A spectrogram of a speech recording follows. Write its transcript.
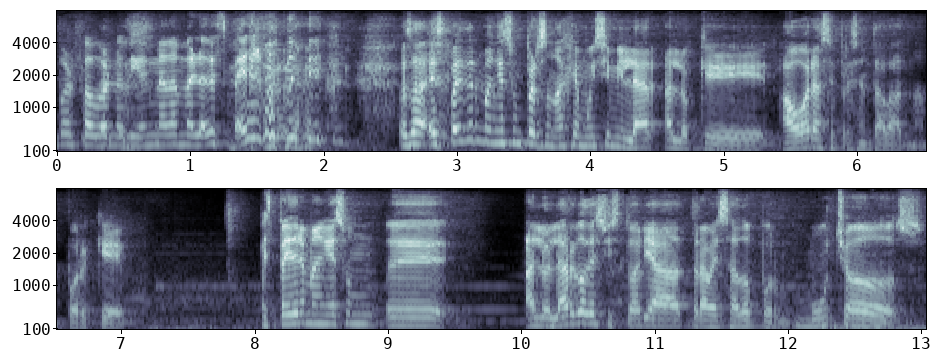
Por favor, no digan nada malo de Spider-Man. O sea, Spider-Man es un personaje muy similar a lo que ahora se presenta Batman. Porque Spider-Man es un. eh, a lo largo de su historia ha atravesado por muchos.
